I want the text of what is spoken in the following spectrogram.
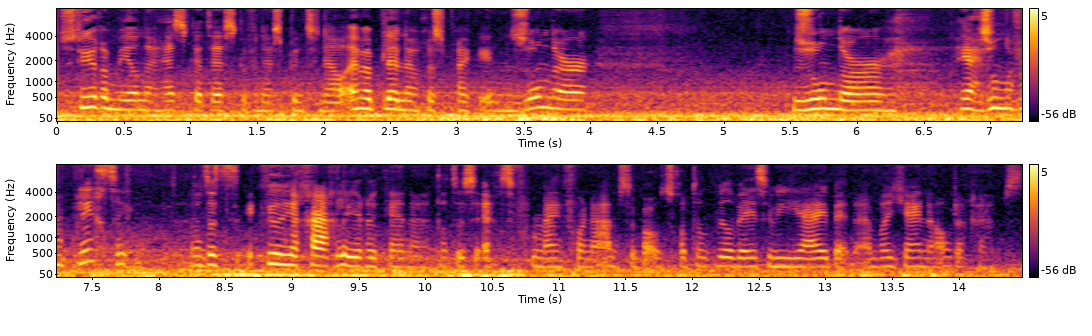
stuur een mail naar heske.heskevanes.nl en we plannen een gesprek in zonder, zonder, ja, zonder verplichting. Want het, ik wil je graag leren kennen. Dat is echt voor mijn voornaamste boodschap. Dat ik wil weten wie jij bent en wat jij nodig hebt.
